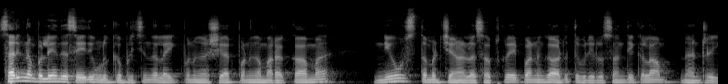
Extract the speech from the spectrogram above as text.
சரி நம்மளே இந்த செய்தி உங்களுக்கு பிடிச்சிருந்தா லைக் பண்ணுங்கள் ஷேர் பண்ணுங்கள் மறக்காமல் நியூஸ் தமிழ் சேனலை சப்ஸ்கிரைப் பண்ணுங்கள் அடுத்த வீடியோவில் சந்திக்கலாம். நன்றி.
